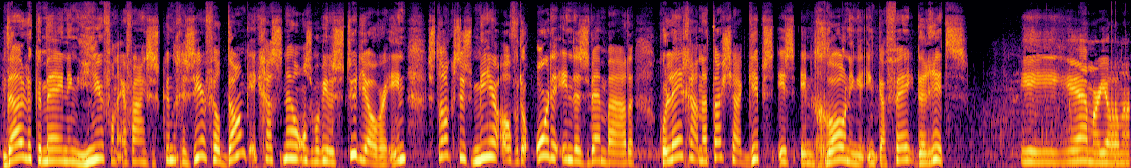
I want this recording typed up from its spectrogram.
Duidelijke mening hier van ervaringsdeskundigen. Zeer veel dank. Ik ga snel onze mobiele studio weer in. Straks dus meer over de orde in de zwembaden. Collega Natasha Gibbs is in Groningen in Café De Rits. Ja, Marianne.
